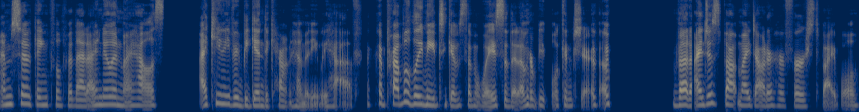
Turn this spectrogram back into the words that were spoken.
I'm so thankful for that. I know in my house, I can't even begin to count how many we have. I probably need to give some away so that other people can share them. But I just bought my daughter her first Bible,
